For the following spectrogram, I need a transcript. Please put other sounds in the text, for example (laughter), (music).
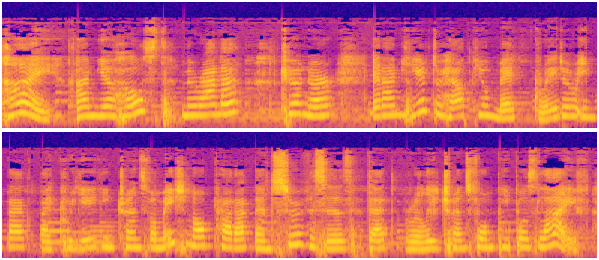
Hi, I'm your host, Mirana Kerner, and I'm here to help you make greater impact by creating transformational products and services that really transform people's life.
